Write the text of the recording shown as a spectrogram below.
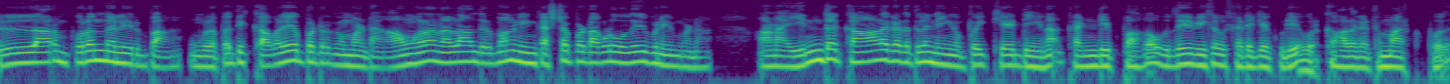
எல்லாரும் புறந்தள்ளி இருப்பாங்க உங்களை பற்றி கவலையப்பட்டிருக்க மாட்டாங்க. அவங்களாம் நல்லா இருந்திருப்பாங்க. நீங்கள் கஷ்டப்பட்டால் கூட உதவி பண்ணிக்க மாட்டாங்க. ஆனால் இந்த காலகட்டத்தில் நீங்கள் போய் கேட்டிங்கன்னா கண்டிப்பாக உதவிகள் கிடைக்கக்கூடிய ஒரு காலகட்டமாக இருக்க போது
